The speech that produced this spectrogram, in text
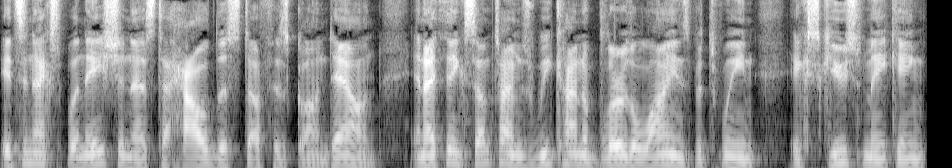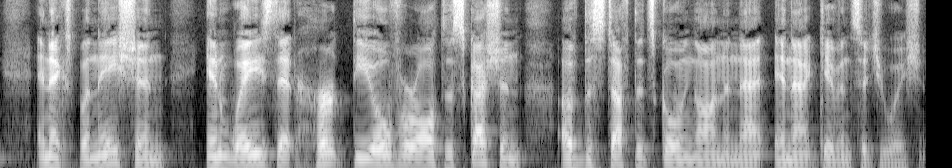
It's an explanation as to how this stuff has gone down. And i think sometimes we kind of blur the lines between excuse making and explanation in ways that hurt the overall discussion of the stuff that's going on in that in that given situation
